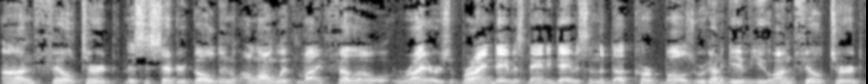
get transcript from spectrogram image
Unfiltered. This is Cedric Golden, along with my fellow writers, Brian Davis, Danny Davis, and the Duck Kirk Bohls. We're going to give you unfiltered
